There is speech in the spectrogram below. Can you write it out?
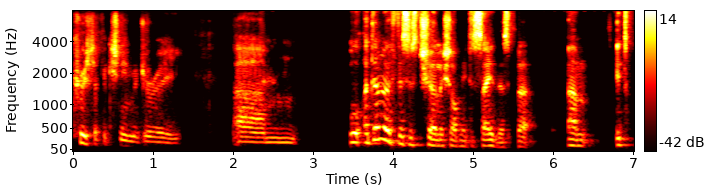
crucifixion imagery. Um, Well, I don't know if this is churlish of me to say this, but um, it's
